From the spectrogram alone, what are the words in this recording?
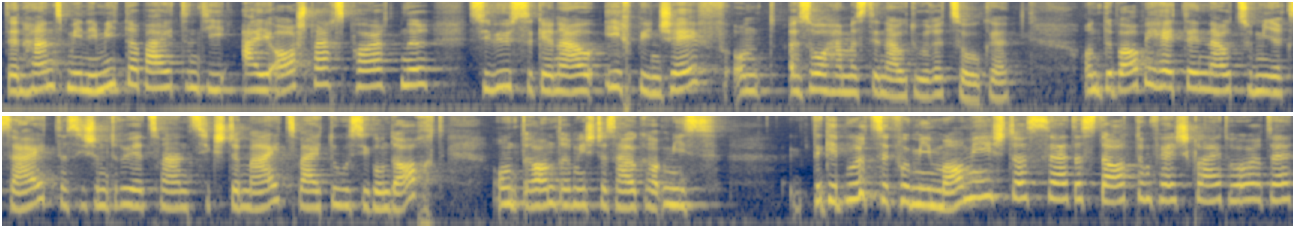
Dann haben meine Mitarbeitenden einen Ansprechpartner, sie wissen genau, ich bin Chef und äh, so haben wir es dann auch durchgezogen. Und der Babi hat dann auch zu mir gesagt, das ist am 23. Mai 2008, unter anderem ist das auch gerade mein der Geburtstag von meiner Mami ist das, äh, das Datum festgelegt worden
